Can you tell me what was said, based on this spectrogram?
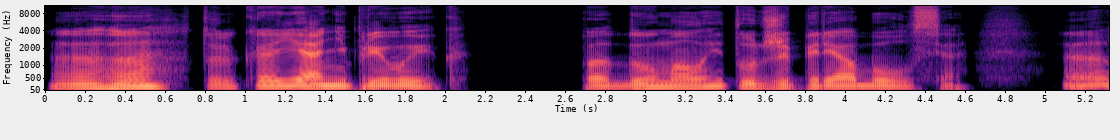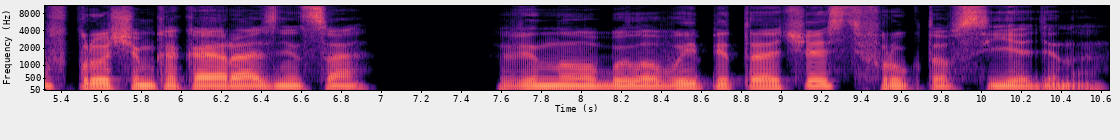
«Ага, только я не привык», — подумал и тут же переобулся. А, впрочем, какая разница? Вино было выпито, часть фруктов съедена.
